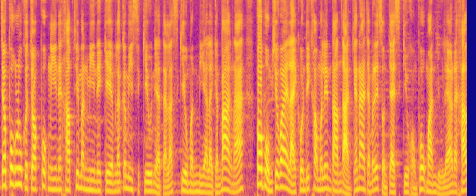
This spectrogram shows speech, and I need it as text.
เจ้าพวกลูกกระจอกพวกนี้นะครับที่มันมีในเกมแล้วก็มีสกิลเนี่ยแต่ละสกิลมันมีอะไรกันบ้างนะเพราะผมเชื่อว่าหลายคนที่เข้ามาเล่นตามด่านก็น่าจะไม่ได้สนใจสกิลของพวกมันอยู่แล้วนะครับ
